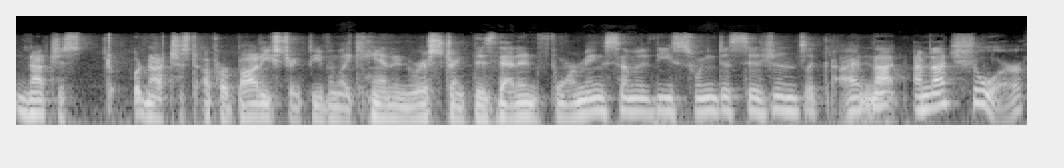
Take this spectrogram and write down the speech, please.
not just not just upper body strength, even like hand and wrist strength. Is that informing some of these swing decisions? Like I'm not I'm not sure,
